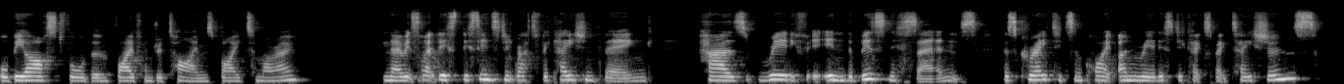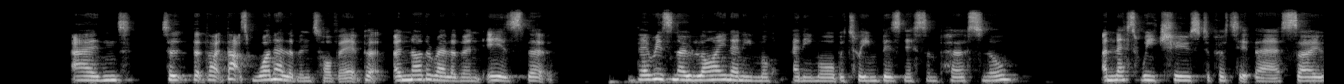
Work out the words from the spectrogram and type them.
or be asked for them 500 times by tomorrow. Know, it's like this this instant gratification thing has really, in the business sense, has created some quite unrealistic expectations. And so that, like, that's one element of it. But another element is that there is no line anymore, anymore between business and personal unless we choose to put it there. So,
